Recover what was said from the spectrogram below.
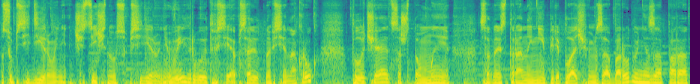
субсидирования, частичного субсидирования выигрывают все, абсолютно все на круг. Получается, что мы, с одной стороны, не переплачиваем за оборудование за аппарат.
